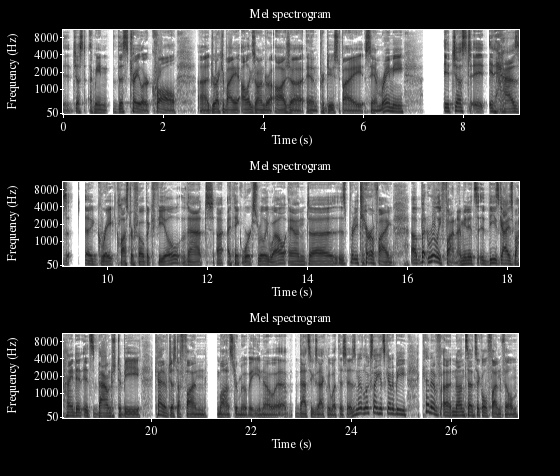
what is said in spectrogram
it just, I mean, this trailer, Crawl, uh, directed by Alexandre Aja and produced by Sam Raimi, it just it, it has a great claustrophobic feel that uh, I think works really well and uh, is pretty terrifying, uh, but really fun. I mean, it's these guys behind it. It's bound to be kind of just a fun monster movie. You know, uh, that's exactly what this is, and it looks like it's going to be kind of a nonsensical fun film.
